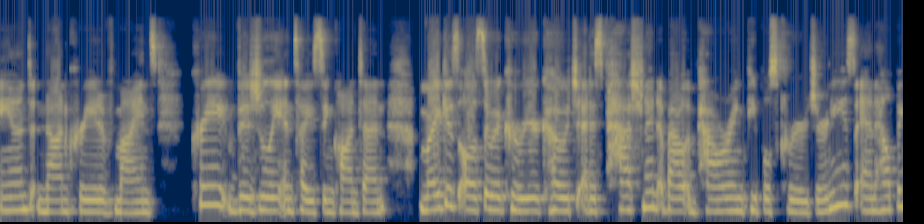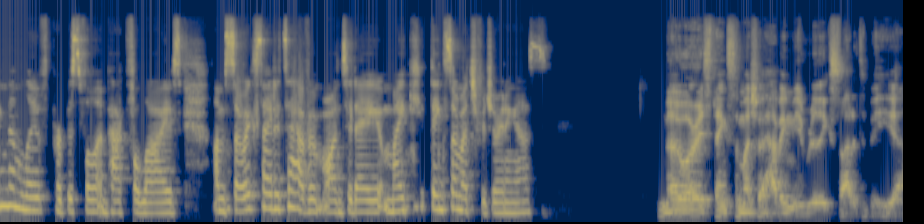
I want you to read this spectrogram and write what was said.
and non creative minds create visually enticing content. Mike is also a career coach and is passionate about empowering people's career journeys and helping them live purposeful, impactful lives. I'm so excited to have him on today. Mike, thanks so much for joining us. No worries. Thanks so much for having me. Really excited to be here.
